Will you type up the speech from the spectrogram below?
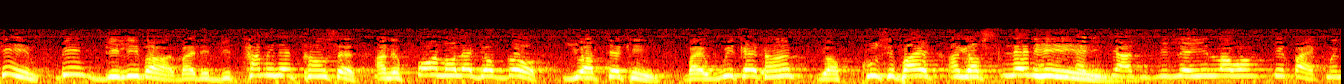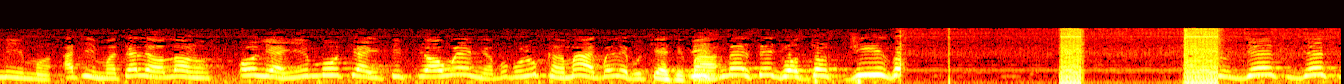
him being delivered by the determinate counsel and the foreknowledge of God, you have taken by wicked hand, you have crucified and you have slain ẹni him. tí a ti fi lé yín lọ́wọ́ nípa ìpínlẹ̀ ìmọ̀ àti ìmọ̀tẹ́lẹ̀ Ọlọ́run ó lé ẹ̀yin mú tí ẹ̀yin ti fi ọwọ́ ènìyàn búburú kan máa gbélébù tí ẹ̀ sì pa. His message was just Jesus. Jésù Jésù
